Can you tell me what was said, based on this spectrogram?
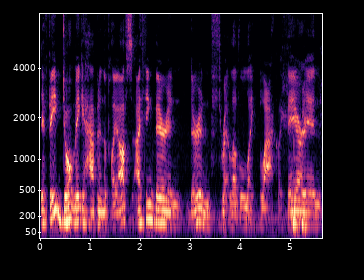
if they don't make it happen in the playoffs, I think they're in they're in threat level like black. Like they are in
